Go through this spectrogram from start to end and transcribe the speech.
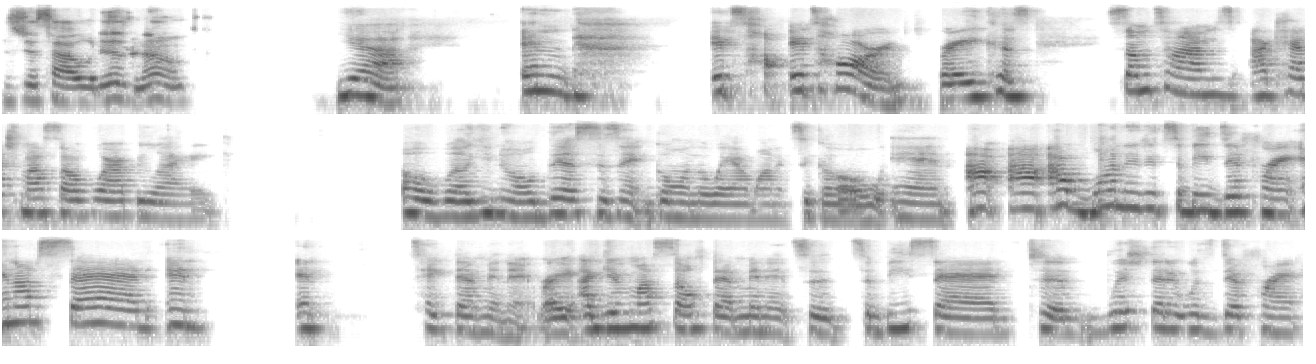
it's just how it is now. Yeah. And it's, it's hard, right? Because sometimes I catch myself where I'd be like, oh well you know this isn't going the way i want it to go. And I, I i, wanted it to be different. And i'm sad. And and take that minute right? I give myself that minute to to be sad to wish that it was different.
